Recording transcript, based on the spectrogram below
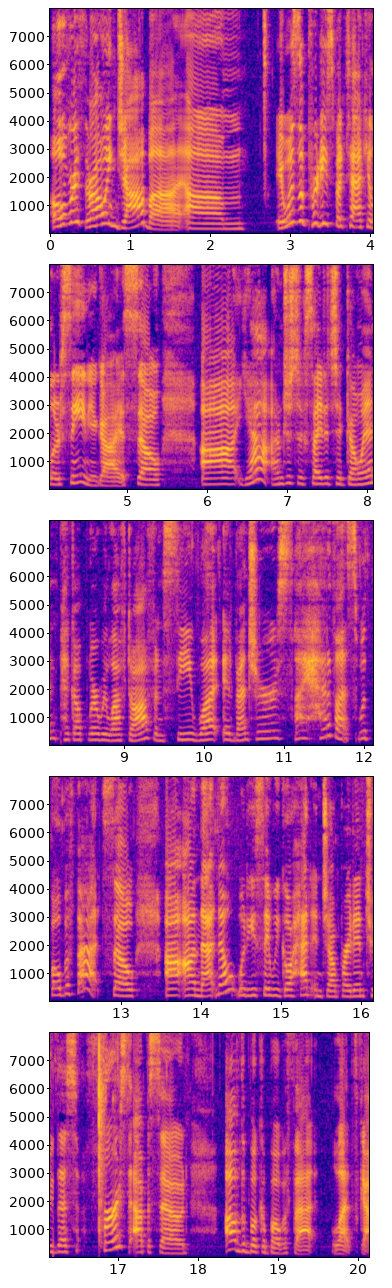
overthrowing Jabba. Um, it was a pretty spectacular scene, you guys. So, uh, yeah, I'm just excited to go in, pick up where we left off, and see what adventures lie ahead of us with Boba Fett. So, uh, on that note, what do you say we go ahead and jump right into this first episode of the Book of Boba Fett. Let's go.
